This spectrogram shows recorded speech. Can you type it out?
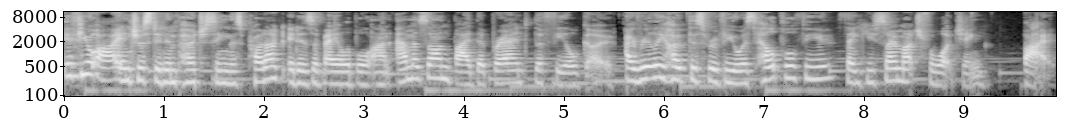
If you are interested in purchasing this product, it is available on Amazon by the brand The Feel Go. I really hope this review was helpful for you. Thank you so much for watching. Bye.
